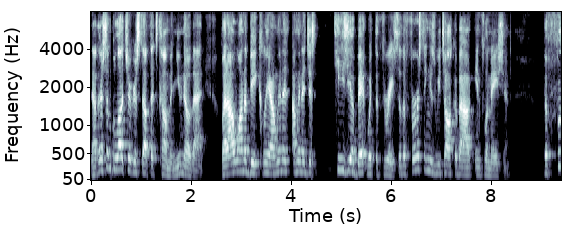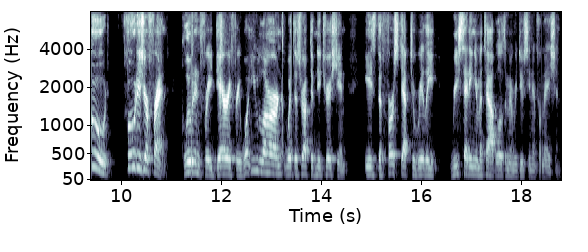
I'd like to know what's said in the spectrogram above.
Now, there's some blood sugar stuff that's coming, you know that, but I want to be clear. I'm gonna I'm gonna just tease you a bit with the three. So the first thing is we talk about inflammation. The food food is your friend, gluten free, dairy free. What you learn with disruptive nutrition is the first step to really resetting your metabolism and reducing inflammation.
